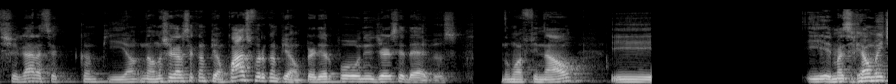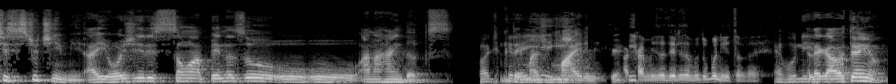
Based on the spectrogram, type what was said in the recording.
chegaram a ser campeão. Não, não chegaram a ser campeão. Quase foram campeão. Perderam pro New Jersey Devils numa final. E, e mas realmente existe o time. Aí hoje eles são apenas o, o, o Anaheim Ducks. Pode crer. Não tem mais o Mighty. A camisa deles é muito bonita, velho. É bonita. É legal, eu tenho.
